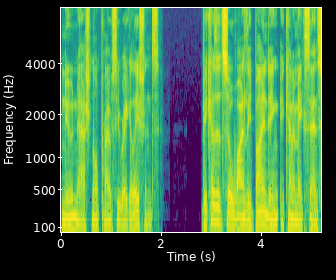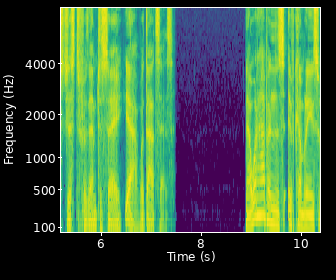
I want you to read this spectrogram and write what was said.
new national privacy regulations. Because it's so widely binding, it kind of makes sense just for them to say, yeah, what that says. Now, what happens if companies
